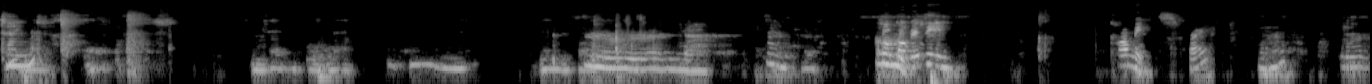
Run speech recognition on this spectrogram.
Tranh. Mm. Hmm. hmm. Think comics, right? Mm -hmm. yeah.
